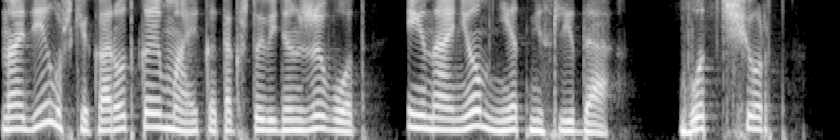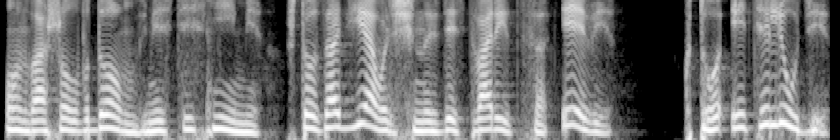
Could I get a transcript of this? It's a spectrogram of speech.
На девушке короткая майка, так что виден живот, и на нем нет ни следа. Вот черт!» Он вошел в дом вместе с ними. Что за дьявольщина здесь творится, Эви? Кто эти люди?»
